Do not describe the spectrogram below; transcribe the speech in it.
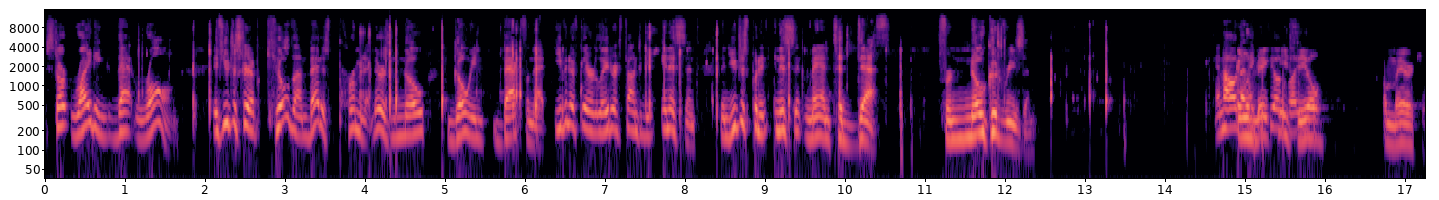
start righting that wrong. If you just straight up kill them, that is permanent. There is no going back from that. Even if they're later found to be innocent, then you just put an innocent man to death for no good reason. And how would It that would make, make you feel, me Clayton? feel American.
